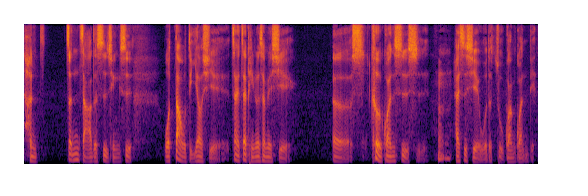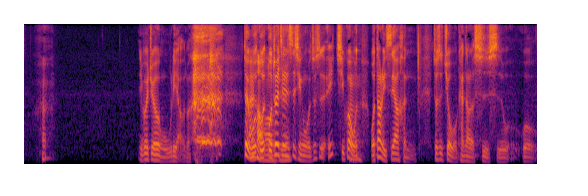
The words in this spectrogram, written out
很挣扎的事情是。我到底要写在在评论上面写，呃，客观事实，嗯、还是写我的主观观点？嗯、你不会觉得很无聊吗？对我我我对这件事情，我就是哎、欸，奇怪，我、嗯、我到底是要很，就是就我看到的事实，我我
